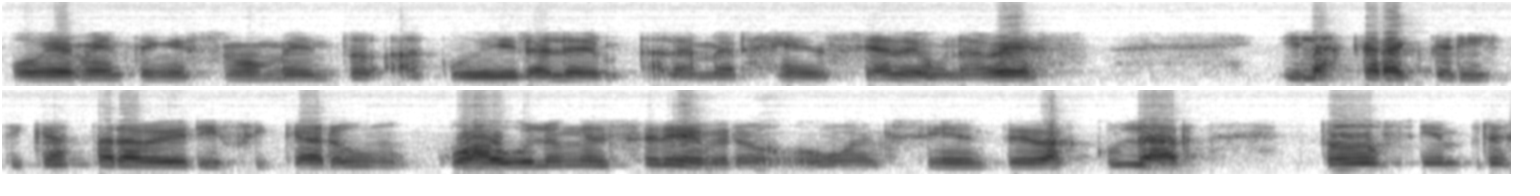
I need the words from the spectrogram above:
obviamente en ese momento acudir a la, emergencia de una vez. Y las características para verificar un coágulo en el cerebro o un accidente vascular, todo siempre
